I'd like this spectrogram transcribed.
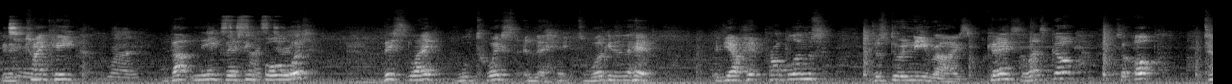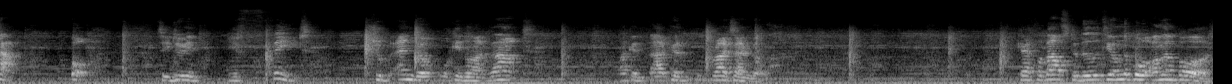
going to try and keep one. that knee facing forward. three. This leg will twist in the hip. It's working in the hip. If you have hip problems, just do a knee rise. Okay, so let's go. So up, tap, up. So you're doing your feet should end up looking like that, like a, like a right angle. Careful about stability on the board. On the board,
